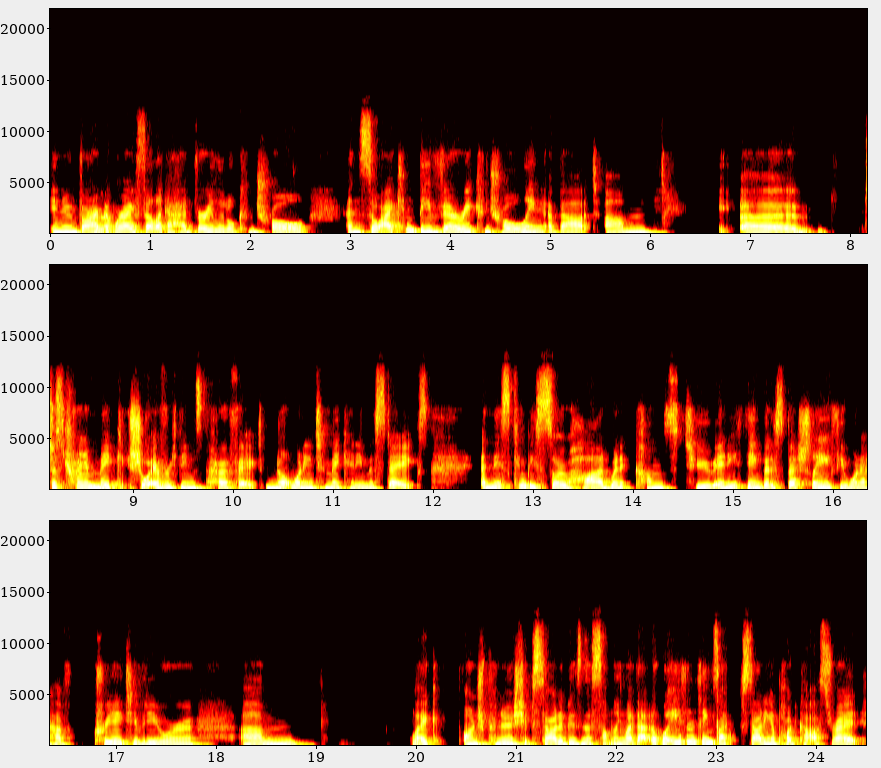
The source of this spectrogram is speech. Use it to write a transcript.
in an environment where I felt like I had very little control, and so I can be very controlling about um, uh, just trying to make sure everything's perfect, not wanting to make any mistakes. And this can be so hard when it comes to anything, but especially if you want to have creativity or um, like entrepreneurship, start a business, something like that, or even things like starting a podcast, right?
